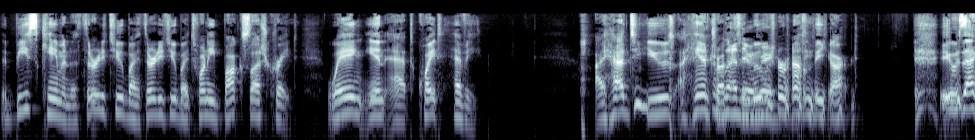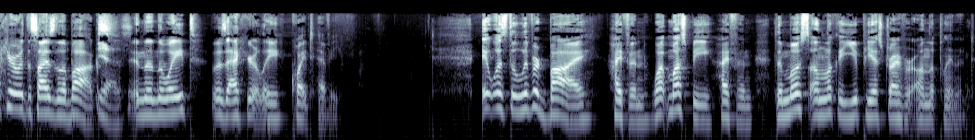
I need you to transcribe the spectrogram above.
The beast came in a 32 by 32 by 20 box slash crate, weighing in at quite heavy. I had to use a hand truck to move it around the yard. It was accurate with the size of the box. Yes. And then the weight was accurately quite heavy. It was delivered by hyphen what must be hyphen the most unlucky UPS driver on the planet.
